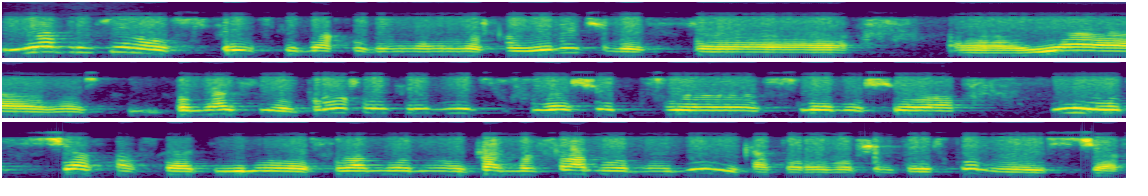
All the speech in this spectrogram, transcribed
Я прикинул, в принципе, доходы у меня немножко увеличились. Э, э, я значит, погасил прошлый кредит за счет э, следующего. И вот сейчас, так сказать, имея свободные, как бы свободные деньги, которые, в общем-то, использую сейчас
